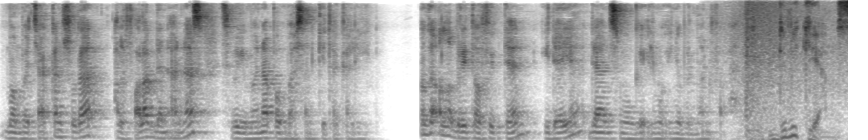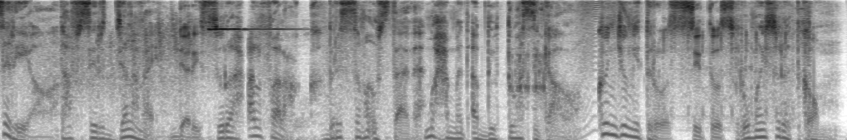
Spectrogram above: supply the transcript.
membacakan surat Al-Falaq dan Anas sebagaimana pembahasan kita kali ini. Semoga Allah beri taufik dan hidayah dan semoga ilmu ini bermanfaat. Demikian serial Tafsir Jalalain dari Surah Al-Falaq bersama Ustaz Muhammad Abdul Tuasikal. Kunjungi terus situs rumaisurutcom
